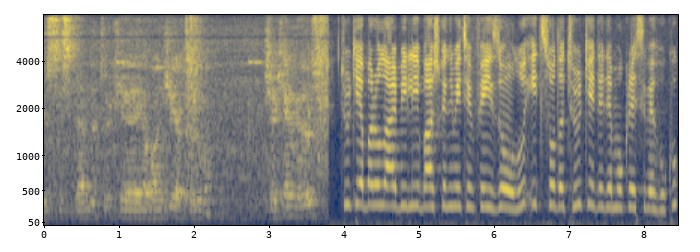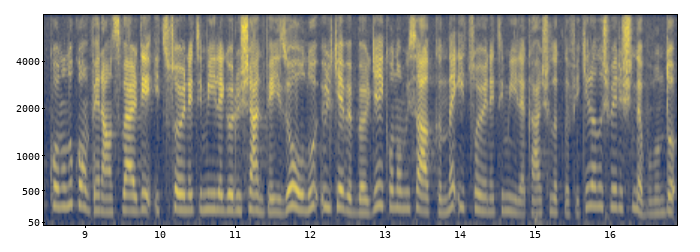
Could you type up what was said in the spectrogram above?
bir sistemde Türkiye'ye yabancı yatırımı çekemiyoruz. Türkiye Barolar Birliği Başkanı Metin Feyzioğlu, İTSO'da Türkiye'de demokrasi ve hukuk konulu konferans verdi. İTSO yönetimiyle görüşen Feyzioğlu, ülke ve bölge ekonomisi hakkında İTSO yönetimiyle karşılıklı fikir alışverişinde bulundu.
